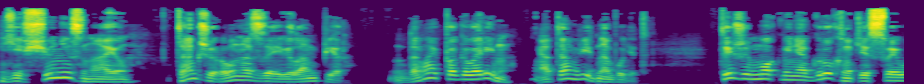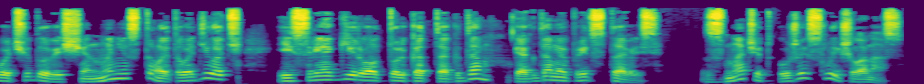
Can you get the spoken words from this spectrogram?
«Еще не знаю», – так же ровно заявил Ампер. «Давай поговорим, а там видно будет. Ты же мог меня грохнуть из своего чудовища, но не стал этого делать и среагировал только тогда, когда мы представились. Значит, уже слышал о нас».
